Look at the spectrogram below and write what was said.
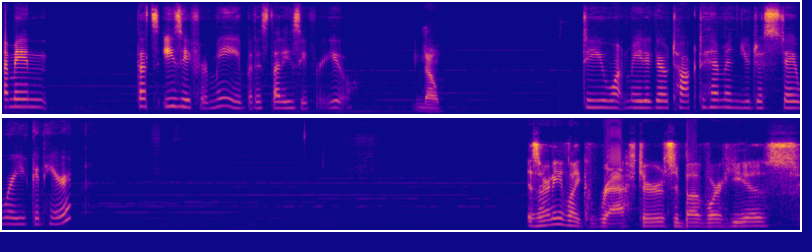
I mean, that's easy for me, but is that easy for you? No. Do you want me to go talk to him and you just stay where you can hear it? Is there any like rafters above where he is?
